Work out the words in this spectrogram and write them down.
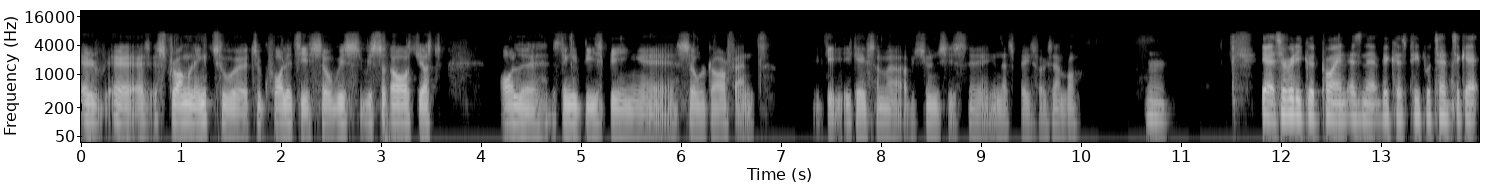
a, a, strong link to to quality. So we, we saw just all the single Bs being uh, sold off, and it, it gave some uh, opportunities uh, in that space, for example. Mm. Yeah, it's a really good point, isn't it? Because people tend to get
